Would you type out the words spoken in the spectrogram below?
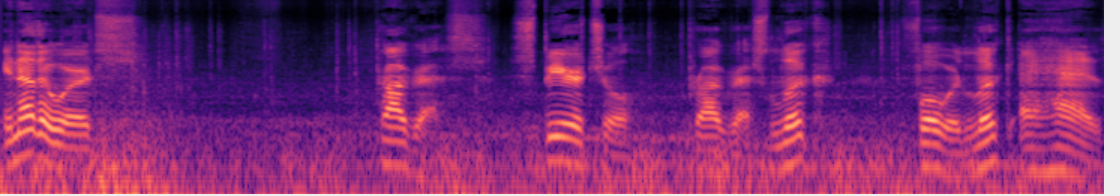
In other words, progress, spiritual progress. Look forward, look ahead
